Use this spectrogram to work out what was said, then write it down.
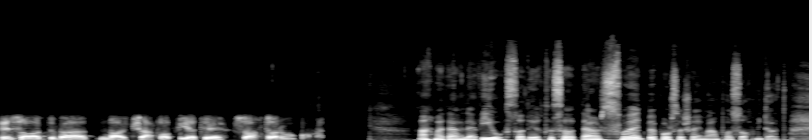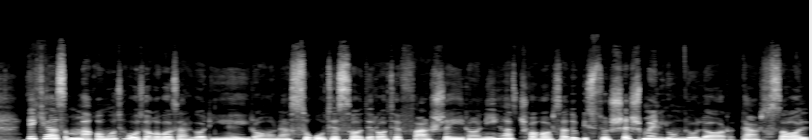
فساد و ناشفافیت ساختار حکومت. احمد علوی استاد اقتصاد در سوئد به پرسش های من پاسخ می‌داد. یکی از مقامات اتاق بازرگانی ایران از سقوط صادرات فرش ایرانی از 426 میلیون دلار در سال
